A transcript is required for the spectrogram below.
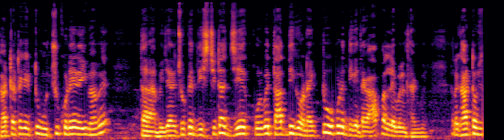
ঘাটটাটাকে একটু উঁচু করে এইভাবে দাঁড়াবে, যেন চোখের দৃষ্টিটা যে করবে তার দিকেও না, একটু উপরের দিকে থাকবে আপার লেভেলে থাকবে। তাহলে ঘাটটা উঁচু,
